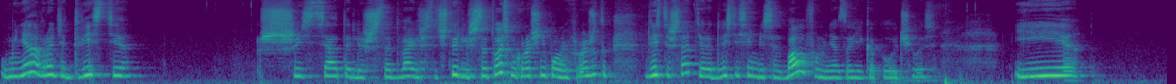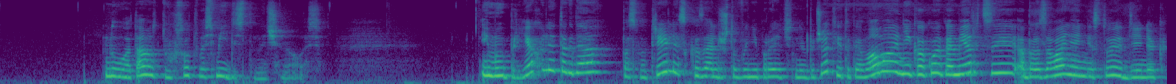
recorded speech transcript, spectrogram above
у меня вроде 260 или 62 или 64 или 68, короче, не помню, промежуток 260-270 баллов у меня за ЕГЭ получилось. И ну, а там с 280 начиналось. И мы приехали тогда, посмотрели, сказали, что вы не пройдете на бюджет. Я такая, мама, никакой коммерции, образование не стоит денег.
